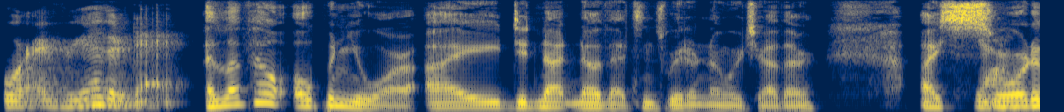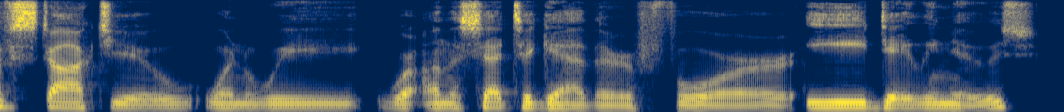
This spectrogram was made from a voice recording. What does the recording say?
or every other day. I love how open you are. I did not know that since we don't know each other. I sort of stalked you when we were on the set together for E Daily News.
